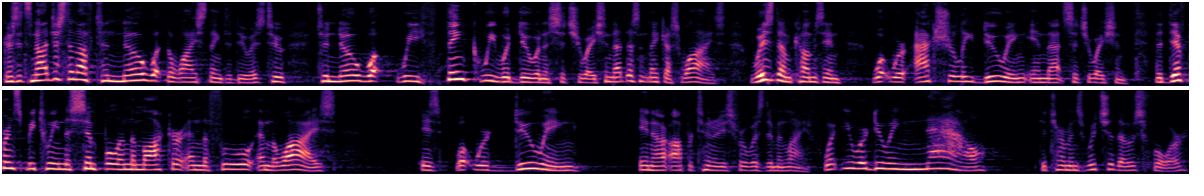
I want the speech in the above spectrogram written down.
Because it's not just enough to know what the wise thing to do is, to, to know what we think we would do in a situation. That doesn't make us wise. Wisdom comes in what we're actually doing in that situation. The difference between the simple and the mocker and the fool and the wise is what we're doing in our opportunities for wisdom in life. What you are doing now determines which of those four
